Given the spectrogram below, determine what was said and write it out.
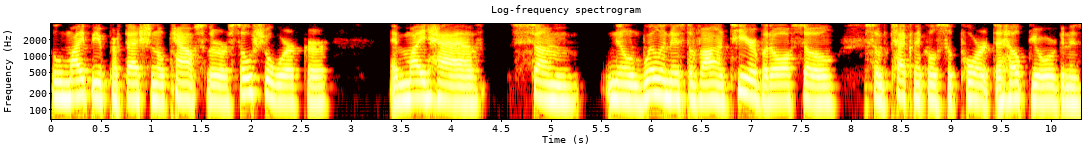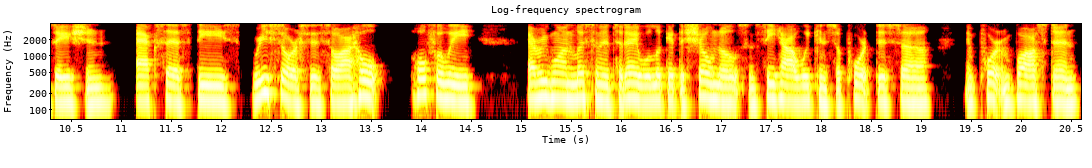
who might be a professional counselor or social worker and might have some you know willingness to volunteer but also some technical support to help your organization access these resources. So i hope hopefully everyone listening today will look at the show notes and see how we can support this uh, important boston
